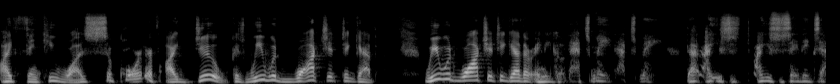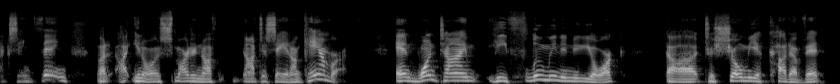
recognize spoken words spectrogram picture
I think he was supportive. I do because we would watch it together. We would watch it together, and he'd go, "That's me. That's me." That I used to I used to say the exact same thing, but I, you know I was smart enough not to say it on camera. And one time he flew me to New York uh, to show me a cut of it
